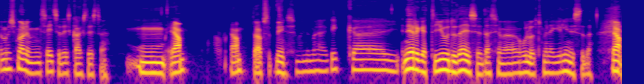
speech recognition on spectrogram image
no mis me olime, mingi seitseteist, kaheksateist või mm,? jah jah, täpselt nii. siis me olime kõik äh, energiat ja jõudu täis ja tahtsime hullult midagi lindistada. jah,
